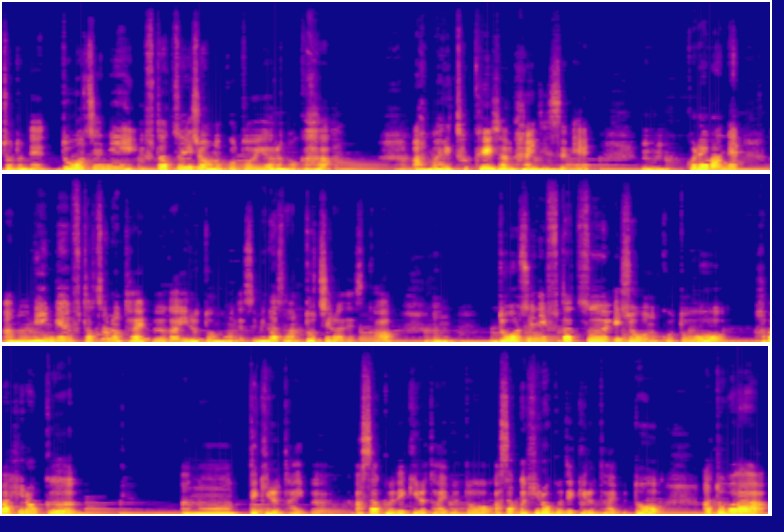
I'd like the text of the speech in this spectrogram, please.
ちょっとね同時に2つ以上のことをやるのが あんまり得意じゃないんですね。うん、これはねあの人間2つのタイプがいると思うんです。皆さんどちらですか、うん、同時に2つ以上のことを幅広くあのできるタイプ。浅くできるタイプと浅く広くできるタイプとあとは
